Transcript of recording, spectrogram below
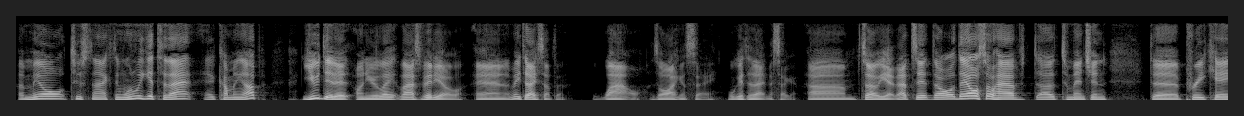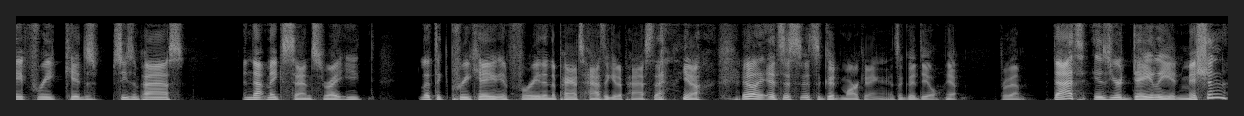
a meal, two snacks, and when we get to that uh, coming up, you did it on your late, last video, and let me tell you something. Wow, is all I can say. We'll get to that in a second. Um, so yeah, that's it. They also have uh, to mention the pre-K free kids season pass, and that makes sense, right? You let the pre-K in free, then the parents have to get a pass. That you know, it's just it's a good marketing. It's a good deal, yeah, for them. That is your daily admission.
